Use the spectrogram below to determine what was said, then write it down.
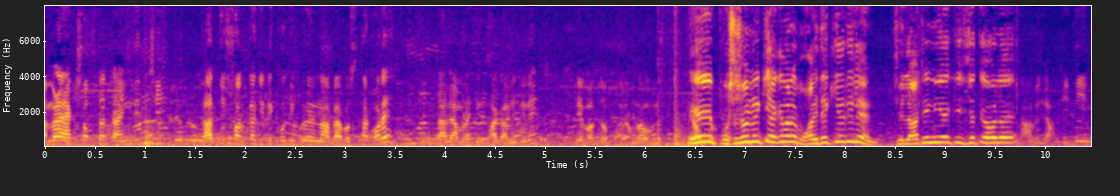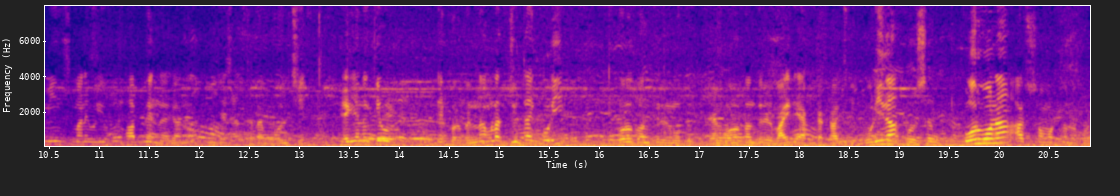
আমরা এক সপ্তাহ টাইম দিচ্ছি। রাজ্য সরকার যদি ক্ষতিপূরণের না ব্যবস্থা করে তাহলে আমরা কিন্তু আগামী দিনে লেবার দপ্তরে আমরা এই প্রশাসনের কি একেবারে ভয় দেখিয়ে দিলেন? যে লাঠি নিয়ে কি যেতে হলে? আমি লাঠি নিয়ে মিন্স মানে ওই রকম ভাববেন না জানো নিজের সাথে বলছি এই জন্য কেউ এ করবেন না। আমরা যেটাই করি গণতন্ত্রের মধ্যে গণতন্ত্রের বাইরে একটা কাজ করি না করব না আর সমর্থনও করি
